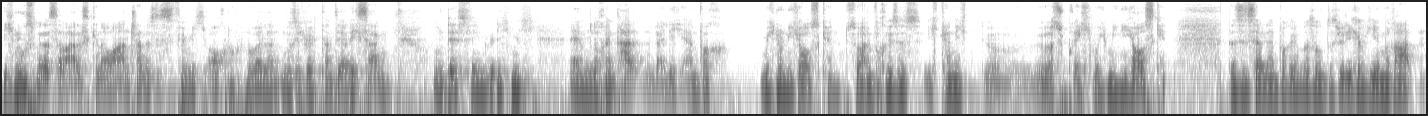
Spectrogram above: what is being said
Ich muss mir das aber alles genauer anschauen. Das ist für mich auch noch Neuland, muss ich euch ganz ehrlich sagen. Und deswegen würde ich mich ähm, noch enthalten, weil ich einfach mich noch nicht auskenne. So einfach ist es. Ich kann nicht über was sprechen, wo ich mich nicht auskenne. Das ist halt einfach immer so und das würde ich auch jedem raten.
